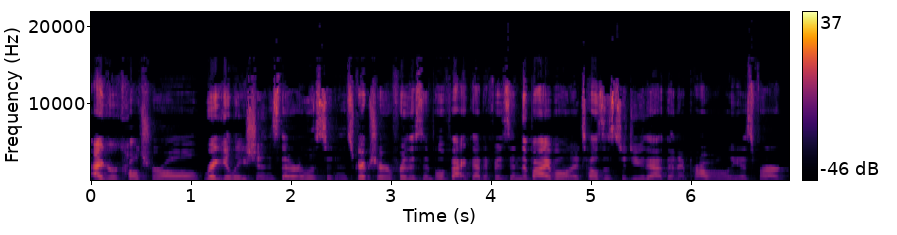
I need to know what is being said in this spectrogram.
agricultural regulations that are listed in scripture for the simple fact that if it's in the Bible and it tells us to do that, then it probably is for our,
